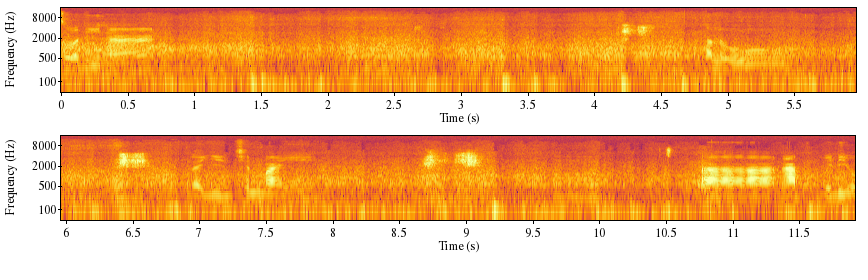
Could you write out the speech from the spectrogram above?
สวัสดีฮะ ฮัลโหล ได้ยินฉันไหมอืมอ่าอัดวิดีโอ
